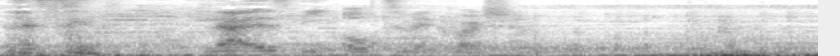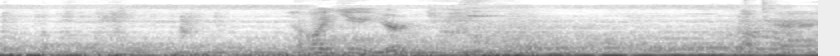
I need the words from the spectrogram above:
That's that is the ultimate question. How about you, you're new. Okay.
